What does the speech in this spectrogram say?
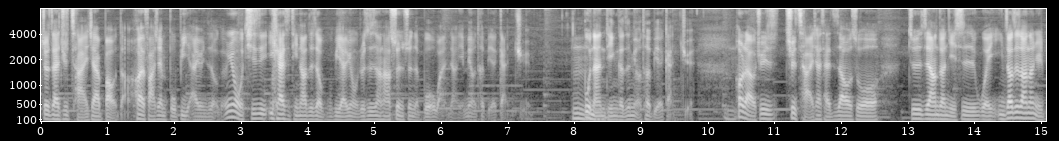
就再去查一下报道，后来发现不必哀怨这首歌，因为我其实一开始听到这首不必哀怨，我就是让它顺顺的播完，这样也没有特别的感觉，不难听，可是没有特别的感觉，后来我去去查一下才知道说。就是这张专辑是唯，你知道这张专辑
